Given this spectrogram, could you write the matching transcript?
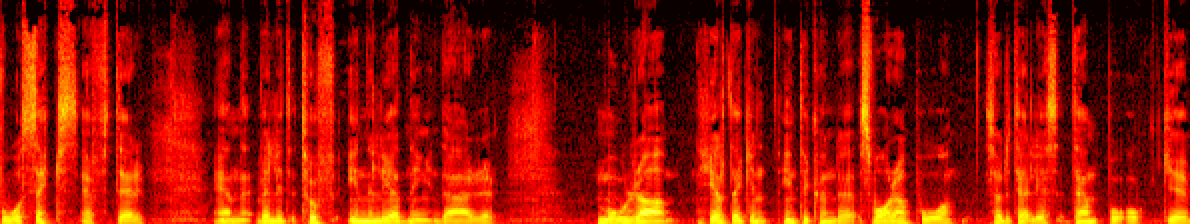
2-6 efter en väldigt tuff inledning där Mora helt enkelt inte kunde svara på Södertäljes tempo och eh,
